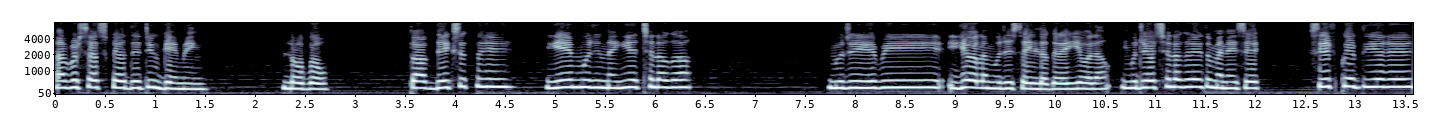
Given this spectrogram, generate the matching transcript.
यहाँ पर सर्च कर देती हूँ गेमिंग लोगो तो आप देख सकते हैं, ये मुझे नहीं अच्छा लगा। मुझे ये भी, ये वाला मुझे सही लग रहा है, ये वाला। मुझे अच्छा लग रहा है तो मैंने इसे सेव कर दिया है।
